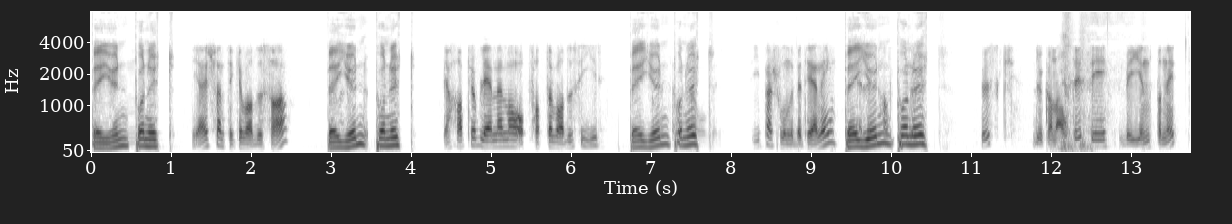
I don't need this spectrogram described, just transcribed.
Begynn på nytt. Jeg skjønte ikke hva du sa. Begynn på nytt. Jeg har problemer med å oppfatte hva du sier. Begynn på nytt. Si personlig betjening. Begynn på nytt. Husk, du kan alltid si 'begynn på nytt'.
